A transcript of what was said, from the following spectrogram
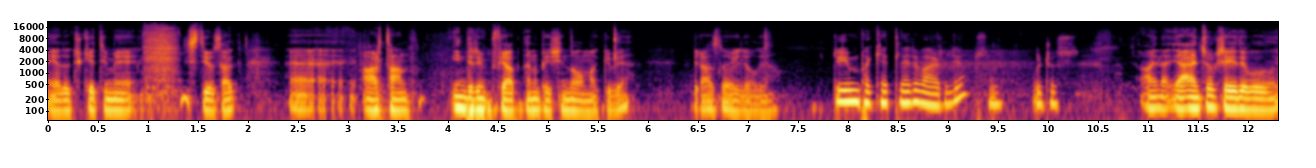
ya da tüketimi istiyorsak e, artan indirim fiyatlarının peşinde olmak gibi biraz da öyle oluyor. Düğün paketleri var biliyor musun? Ucuz. Aynen ya en çok şeyde bu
